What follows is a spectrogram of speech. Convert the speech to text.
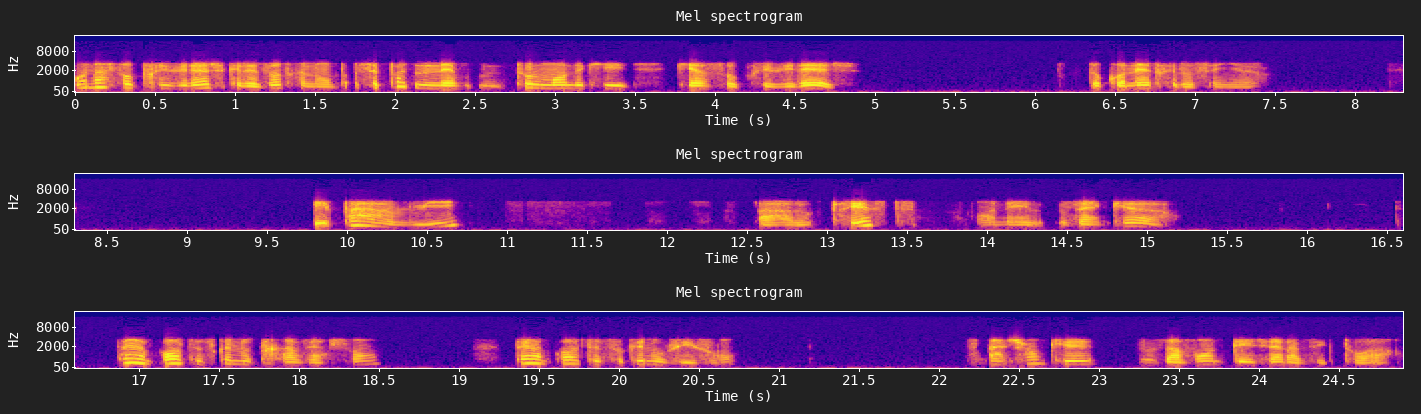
On a ce privilège que les autres n'ont pas. C'est pas tout le monde qui, qui a ce privilège de connaître le Seigneur. Et par lui, par le Christ, on est vainqueur. Peu importe ce que nous traversons, peu importe ce que nous vivons, sachant que nous avons déjà la victoire.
